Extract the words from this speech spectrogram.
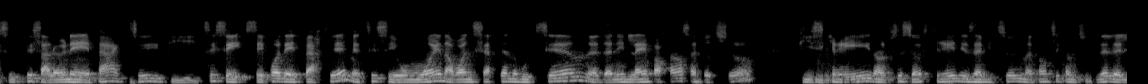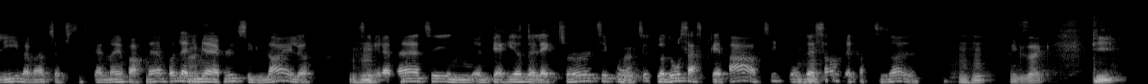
que, ça a un impact, puis c'est pas d'être parfait, mais c'est au moins d'avoir une certaine routine, donner de l'importance à tout ça, puis se mm. créer, dans le ça, se créer des habitudes. Mettons, comme tu disais, le livre avant c'est tellement important. Pas de la lumière bleue cellulaire, là. C'est mm-hmm. vraiment une, une, période de lecture. Pour, ouais. dodo, ça se prépare pour mm-hmm. descendre le cortisol. Mm-hmm. Exact. Puis,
